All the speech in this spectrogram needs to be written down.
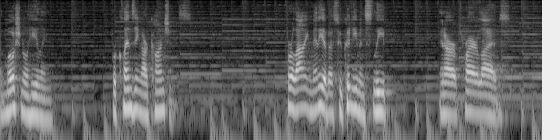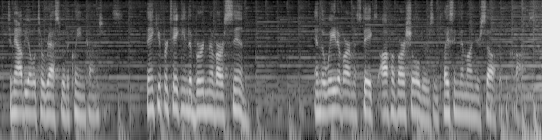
emotional healing for cleansing our conscience, for allowing many of us who couldn't even sleep in our prior lives to now be able to rest with a clean conscience. Thank you for taking the burden of our sin and the weight of our mistakes off of our shoulders and placing them on yourself at the cross.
